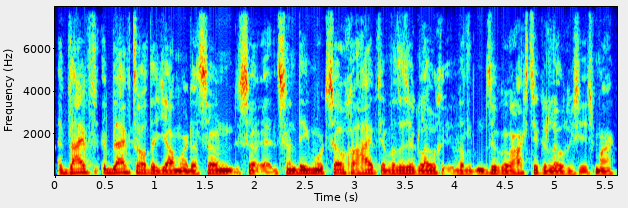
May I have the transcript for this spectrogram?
Het blijft, het blijft toch altijd jammer dat zo'n zo, zo'n ding wordt zo gehyped. En wat, is ook logisch, wat natuurlijk ook hartstikke logisch is. Maar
